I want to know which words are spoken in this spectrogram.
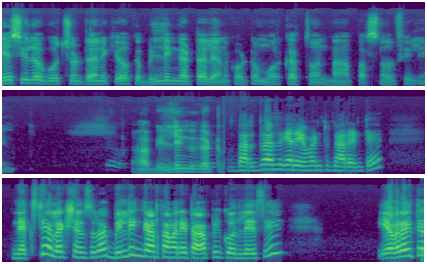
ఏసీలో కూర్చుంటానికి ఒక బిల్డింగ్ కట్టాలి అనుకోవటం మూర్ఖత్వం అని నా పర్సనల్ ఫీలింగ్. ఆ బిల్డింగ్ కట్టు భరద్వాజ్ గారు ఏమంటున్నారంటే నెక్స్ట్ ఎలక్షన్స్లో బిల్డింగ్ కడతామనే టాపిక్ వదిలేసి ఎవరైతే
